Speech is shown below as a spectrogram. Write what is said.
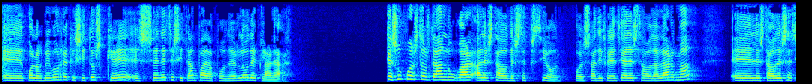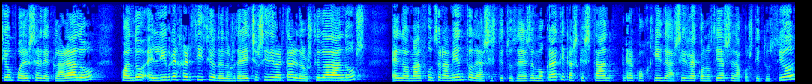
eh, con los mismos requisitos que se necesitan para poderlo declarar. ¿Qué supuestos dan lugar al estado de excepción? Pues a diferencia del estado de alarma, el estado de excepción puede ser declarado cuando el libre ejercicio de los derechos y libertades de los ciudadanos, el normal funcionamiento de las instituciones democráticas que están recogidas y reconocidas en la Constitución,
